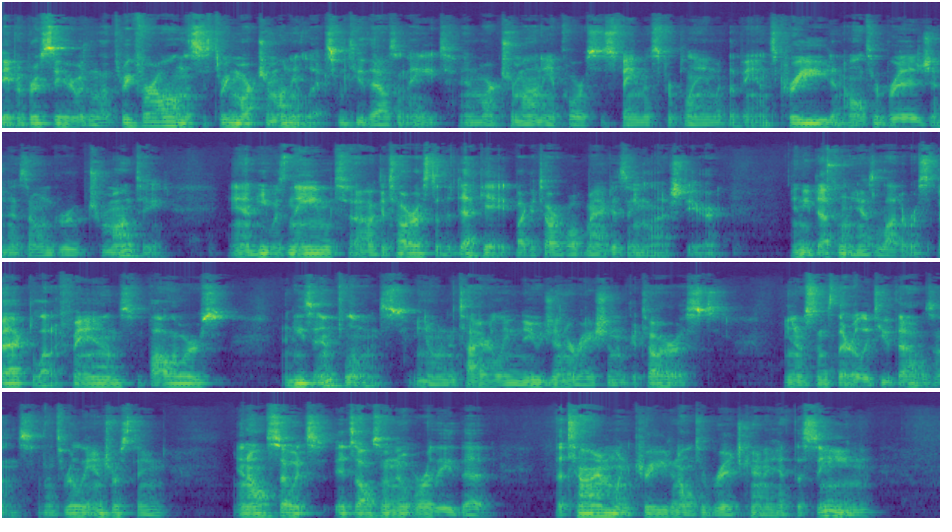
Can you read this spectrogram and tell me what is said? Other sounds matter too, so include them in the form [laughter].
David Brewster here with another Three for All, and this is three Mark Tremonti licks from 2008. And Mark Tremonti, of course, is famous for playing with the bands Creed and Alter Bridge and his own group Tremonti. And he was named uh, Guitarist of the Decade by Guitar World magazine last year. And he definitely has a lot of respect, a lot of fans and followers, and he's influenced, you know, an entirely new generation of guitarists, you know, since the early 2000s. And really interesting. And also, it's it's also noteworthy that the time when Creed and Alter Bridge kind of hit the scene,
